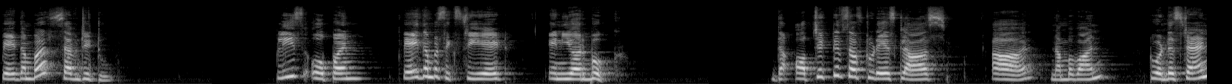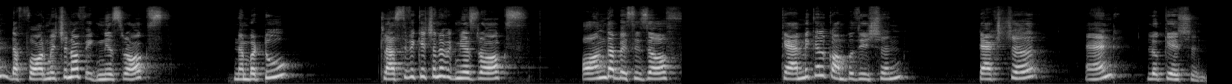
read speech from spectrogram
page number 72. Please open page number 68 in your book. The objectives of today's class are number 1 to understand the formation of igneous rocks, number 2 classification of igneous rocks on the basis of chemical composition, texture and location.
